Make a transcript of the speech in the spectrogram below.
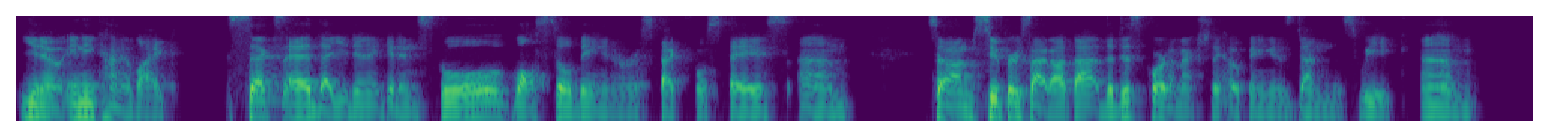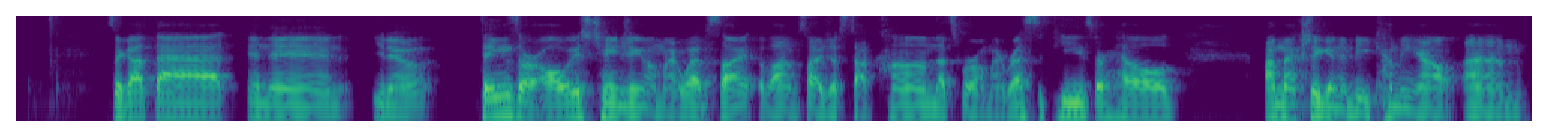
you know, any kind of like sex ed that you didn't get in school while still being in a respectful space. Um, so I'm super excited about that. The Discord I'm actually hoping is done this week. Um, so I got that. And then, you know, things are always changing on my website, thebottomsdigest.com. That's where all my recipes are held. I'm actually going to be coming out. Um,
